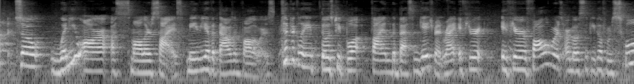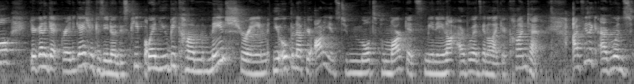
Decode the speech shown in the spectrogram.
so when you are a smaller size, maybe you have a thousand followers, typically those people find the best engagement, right? If you're if your followers are mostly people from school, you're gonna get great engagement because you know these people. When you become mainstream, you open up your audience to multiple markets, meaning not everyone's gonna like your content. I feel like everyone's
